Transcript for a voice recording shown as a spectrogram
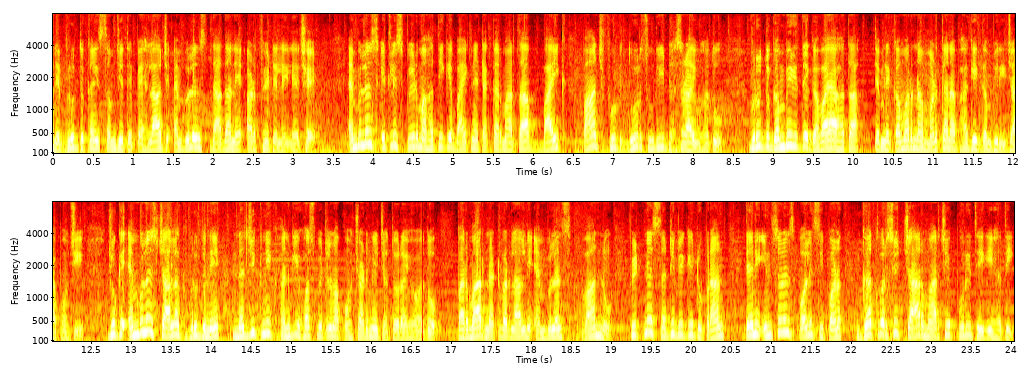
અને વૃદ્ધ કંઈ સમજે તે પહેલા જ એમ્બ્યુલન્સ દાદાને અડફેટે લઈ લે છે. એમ્બ્યુલન્સ એટલી સ્પીડમાં હતી કે બાઇકને ટક્કર મારતા બાઇક પાંચ ફૂટ દૂર સુધી ઢસડાયું હતું. વૃદ્ધ ગંભીર રીતે ઘવાયા હતા. તેમને કમરના મણકાના ભાગે ગંભીર ઈજા પહોંચી. જો કે એમ્બ્યુલન્સ ચાલક વૃદ્ધને નજીકની ખાનગી હોસ્પિટલમાં પહોંચાડીને જતો રહ્યો હતો. પરમાર નટવરલાલની એમ્બ્યુલન્સ વાનનું ફિટનેસ સર્ટિફિકેટ ઉપરાંત તેની ઇન્સ્યોરન્સ પોલિસી પણ ગત વર્ષે ચાર માર્ચે પૂરી થઈ ગઈ હતી.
